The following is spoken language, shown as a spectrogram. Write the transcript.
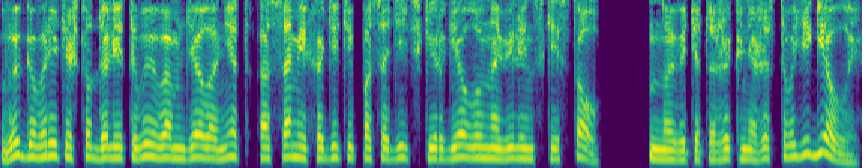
Вы говорите, что до Литвы вам дела нет, а сами хотите посадить Скиргеллу на Виленский стол. Но ведь это же княжество Егеллы,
